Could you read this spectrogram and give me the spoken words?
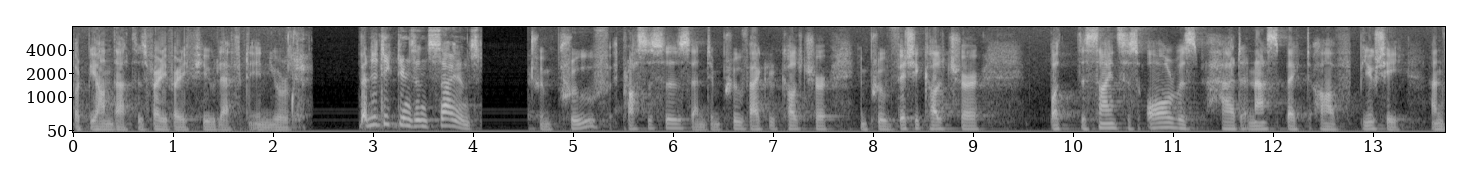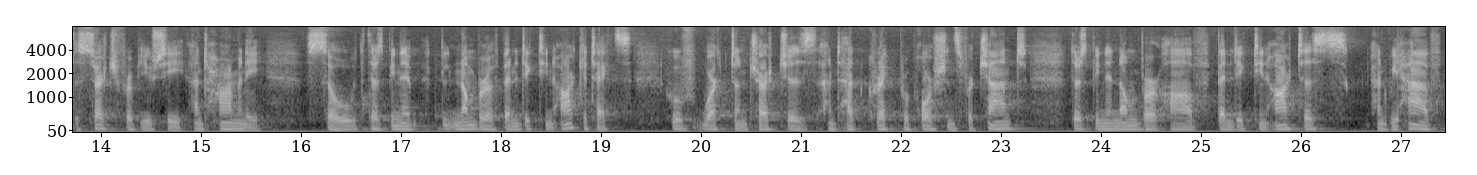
but beyond that, there's very, very few left in Europe. Benedictines in science to improve processes and improve agriculture, improve viticulture, but the science has always had an aspect of beauty and the search for beauty and harmony. So there's been a number of Benedictine architects who've worked on churches and had correct proportions for chant. There's been a number of Benedictine artists, and we have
